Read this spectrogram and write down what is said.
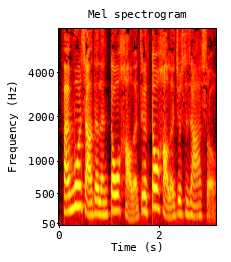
凡摸着的人都好了。这个都好了就是扎手。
